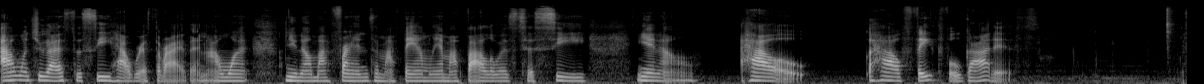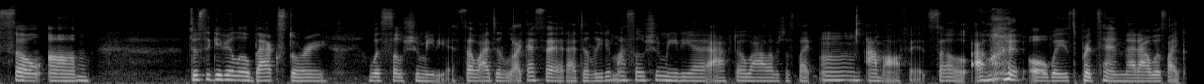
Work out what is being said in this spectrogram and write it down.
I want you guys to see how we're thriving. I want, you know, my friends and my family and my followers to see, you know, how how faithful God is. So, um, just to give you a little backstory, with social media. So I did, like I said, I deleted my social media. After a while, I was just like, mm, I'm off it. So I would always pretend that I was like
